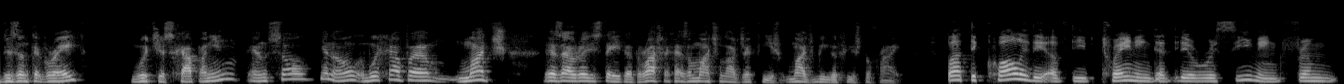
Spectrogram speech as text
disintegrate, which is happening. And so, you know, we have a much, as I already stated, Russia has a much larger fish, much bigger fish to fry. But the quality of the training that they're receiving from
